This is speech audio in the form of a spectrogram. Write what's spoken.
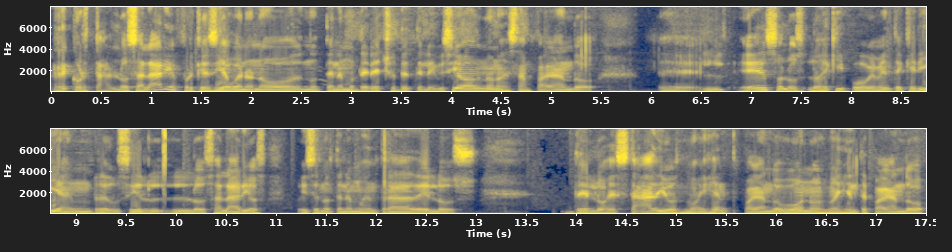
recortar los salarios porque decía, bueno, no, no tenemos derechos de televisión, no nos están pagando eh, eso, los, equipos obviamente querían reducir los salarios, dice, no tenemos entrada de los de los estadios, no hay gente pagando bonos, no hay gente pagando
